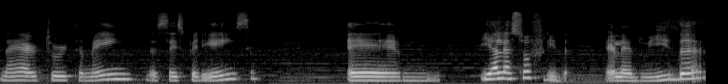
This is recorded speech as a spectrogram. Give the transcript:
né? Arthur também, dessa experiência. É, e ela é sofrida, ela é doída,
